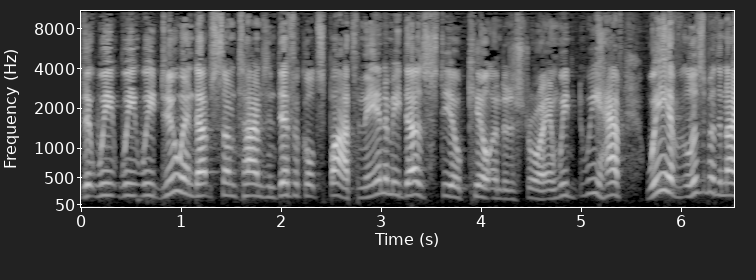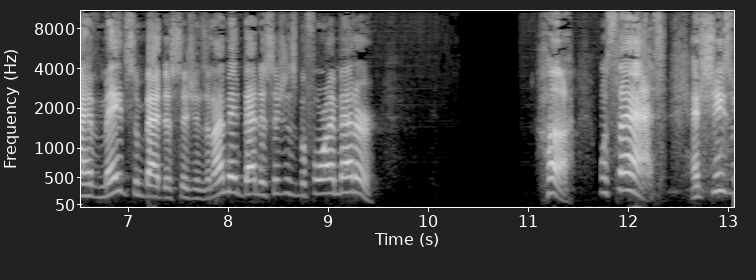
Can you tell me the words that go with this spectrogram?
that we, we, we do end up sometimes in difficult spots, and the enemy does steal, kill, and destroy. And we, we have, we have, Elizabeth and I have made some bad decisions, and I made bad decisions before I met her. Huh, what's that? And she's,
